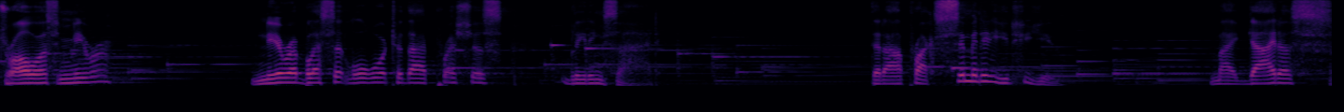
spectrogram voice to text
Draw us nearer, nearer, blessed Lord, to thy precious bleeding side. That our proximity to you might guide us,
